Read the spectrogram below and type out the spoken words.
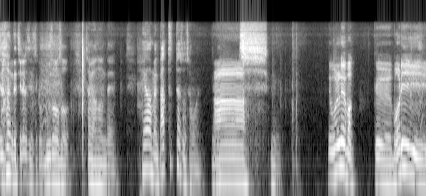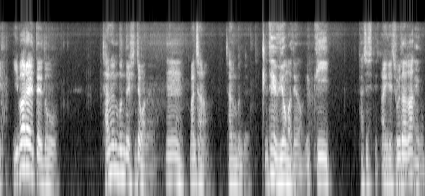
이상한데 칠할 수 있으니까 무서워서 잠이 안 오는데 헤어하면 따뜻해서 잠 와요. 아 음. 근데 원래 막 그 머리 이발할 때도 자는 분들 진짜 많아요. 음. 많잖아. 자는 분들. 되게 위험하대요. 이귀 다칠 수도 있어요. 아, 이게 졸다가? 이거.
